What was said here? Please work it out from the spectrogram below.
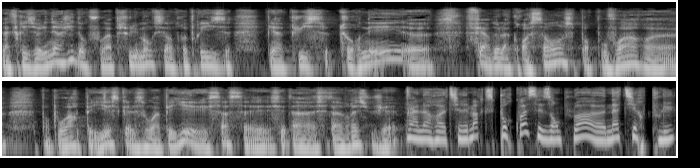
la crise de l'énergie. Donc, il faut absolument que ces entreprises eh bien, puissent tourner, euh, faire de la croissance pour pouvoir, euh, pour pouvoir payer ce qu'elles ont à payer. Et ça, c'est un, c'est un vrai sujet. Alors, euh, Thierry Marx, pourquoi ces emplois euh, n'attirent plus?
